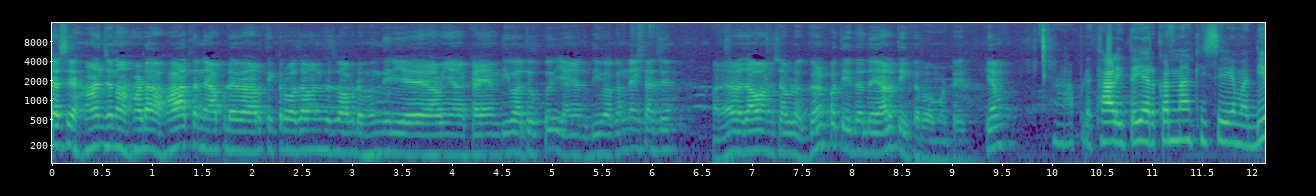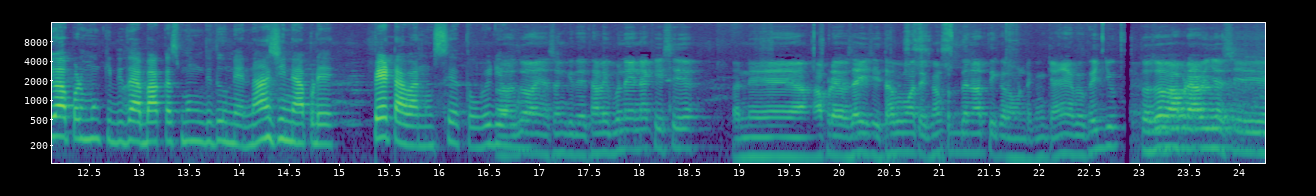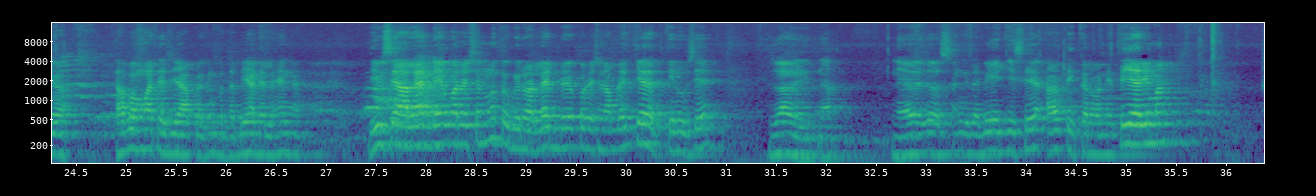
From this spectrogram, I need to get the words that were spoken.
હા છે સાંજના હાડા હાથ અને આપણે આરતી કરવા જવાનું છે જો આપણે મંદિરે અહીંયા કાયમ દીવા ધૂપ કરીએ અહીંયા તો દીવા કરી નાખ્યા છે. અને હવે જવાનું છે આપણે ગણપતિ દાદા આરતી કરવા માટે. કેમ? હા, આપણે થાળી તૈયાર કરી નાખી છે એમાં દીવા પણ મૂકી દીધા બાકસ મૂકી દીધું ને નાજીને આપણે પેટાવાનું છે તો વીડિયો જો અહીંયા સંગીતે થાળી બનાવી નાખી છે અને આપણે જઈએ છીએ ધાબા માથે ગણપતિ આરતી કરવા માટે કેમ કે અહીંયા તો થઈ ગયું. તો જો આપણે આવી જશે ધાબા માથે જે આપણે ગણપતિ બેહાડેલા હે ને દિવસે આ લાઇટ ડેકોરેશન નહોતું કર્યું. આ લાઇટ ડેકોરેશન આપણે અત્યારે જ કર્યું છે. જો આવી રીતના. ને હવે જો સંગીતા બેજી છે, આરતી કરવાની તૈયારીમાં.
